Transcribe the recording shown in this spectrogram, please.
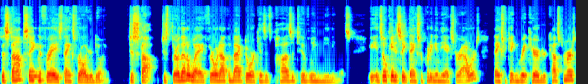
to stop saying the phrase "Thanks for all you're doing." Just stop. Just throw that away, throw it out the back door because it's positively meaningless. It's okay to say thanks for putting in the extra hours. Thanks for taking great care of your customers.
